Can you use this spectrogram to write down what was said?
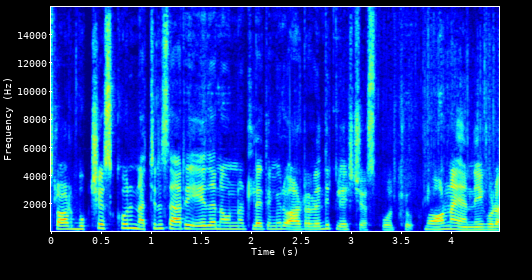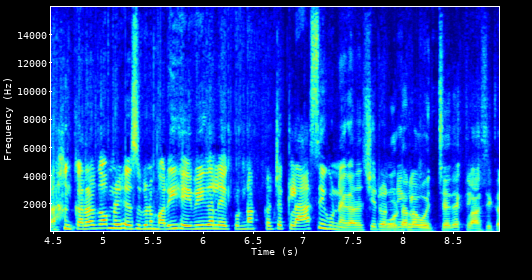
స్లాట్ బుక్ చేసుకొని నచ్చిన సారీ ఏదైనా ఉన్నట్లయితే మీరు ఆర్డర్ అనేది ప్లేస్ చేసుకోవచ్చు. బాగున్నాయి అన్నీ కూడా. కలర్ కాంబినేషన్స్ కూడా మరీ హెవీగా లేకుండా కొంచెం క్లాసీగా ఉన్నాయి కదా చిరు వచ్చేదే క్లాసిక్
